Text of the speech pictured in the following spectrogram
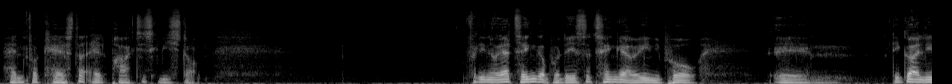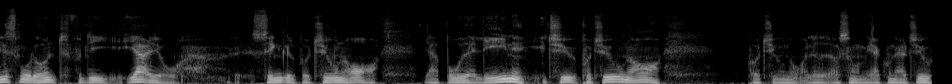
Han forkaster al praktisk visdom. Fordi når jeg tænker på det, så tænker jeg jo egentlig på, øh, det gør en lille smule ondt, fordi jeg er jo øh, single på 20 år. Jeg boede alene i 20, på 20 år. På 20 år, lød også, som jeg kun er 20.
